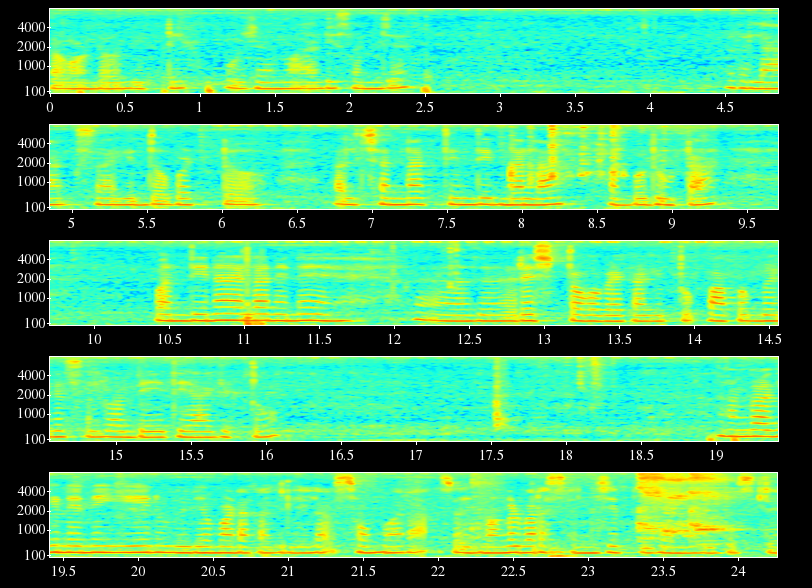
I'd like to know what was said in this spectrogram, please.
ತೊಗೊಂಡೋಗಿಟ್ಟು ಪೂಜೆ ಮಾಡಿ ಸಂಜೆ ರಿಲ್ಯಾಕ್ಸ್ ಆಗಿದ್ದು ಬಟ್ ಅಲ್ಲಿ ಚೆನ್ನಾಗಿ ತಿಂದಿದ್ನಲ್ಲ ಹಬ್ಬದ ಊಟ, ಒಂದಿನ ಎಲ್ಲ ನೆನೆ ರೆಸ್ಟ್ ತಗೋಬೇಕಾಗಿತ್ತು. ಪಾಪಕ್ಕೆ ಬೇಗ ಸ್ವಲ್ಪ ಭೇದಿ ಆಗಿತ್ತು. ಹಾಗಾಗಿ ನೆನ್ನೆ ಏನು ವೀಡಿಯೋ ಮಾಡೋಕ್ಕಾಗಿರಲಿಲ್ಲ. ಸೋಮವಾರ ಸೊ ಇದು ಮಂಗಳವಾರ ಸಂಜೆ ಪೂಜೆ ಮಾಡಿದ್ದಷ್ಟೇ.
